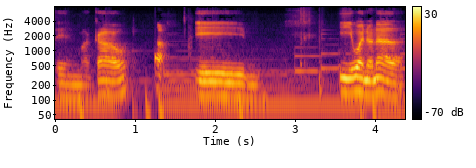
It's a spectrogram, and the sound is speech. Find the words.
en Macao. Ah. Y, y bueno, nada,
